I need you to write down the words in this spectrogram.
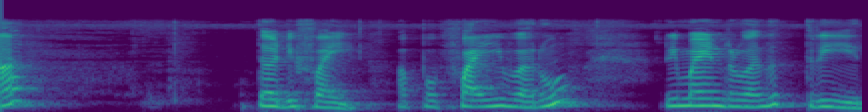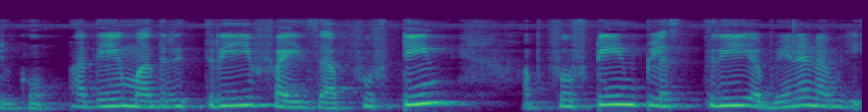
are thirty five அப்போ ஃபைவ் வரும். ரிமைண்டர் வந்து த்ரீ இருக்கும். அதே மாதிரி த்ரீ ஃபைவ் ஆர் ஃபிஃப்டீன் அப்போ ஃபிஃப்டீன் ப்ளஸ் த்ரீ அப்படின்னா நமக்கு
